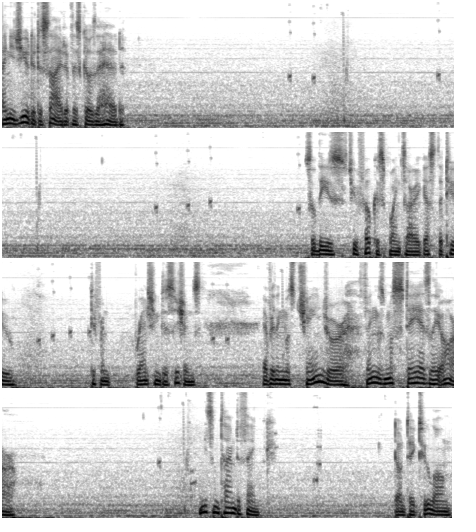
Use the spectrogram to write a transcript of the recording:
I need you to decide if this goes ahead. So these two focus points are, I guess, the two different branching decisions. Everything must change or things must stay as they are. I need some time to think. Don't take too long.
